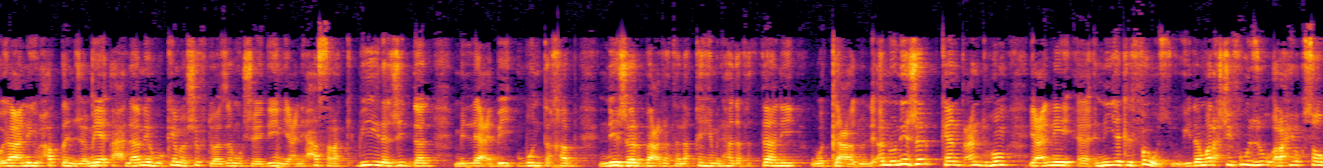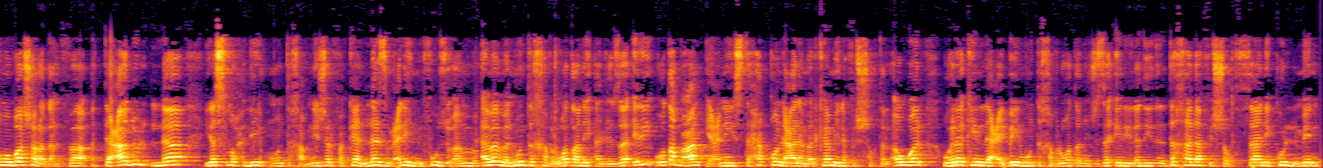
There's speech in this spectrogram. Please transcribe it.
ويعني يحطم جميع أحلامه. وكما شفتوا اعزائي المشاهدين يعني حسره كبيرة جدا من لاعبي منتخب نيجر بعد تلقيهم الهدف الثاني والتعادل. لأنه نيجر كانت عندهم يعني نية الفوز وإذا ما راحش يفوزوا راح يقصوا مباشرة فالتعادل لا يصلح لمنتخب نيجر فكان لازم عليهم يفوزوا أمام المنتخب الوطني الجزائري. وطبعا يعني يستحقون العلامه الكامله في الشوط الأول ولكن لاعبي المنتخب الوطني الجزائري الذين دخل في الشوط الثاني كل من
